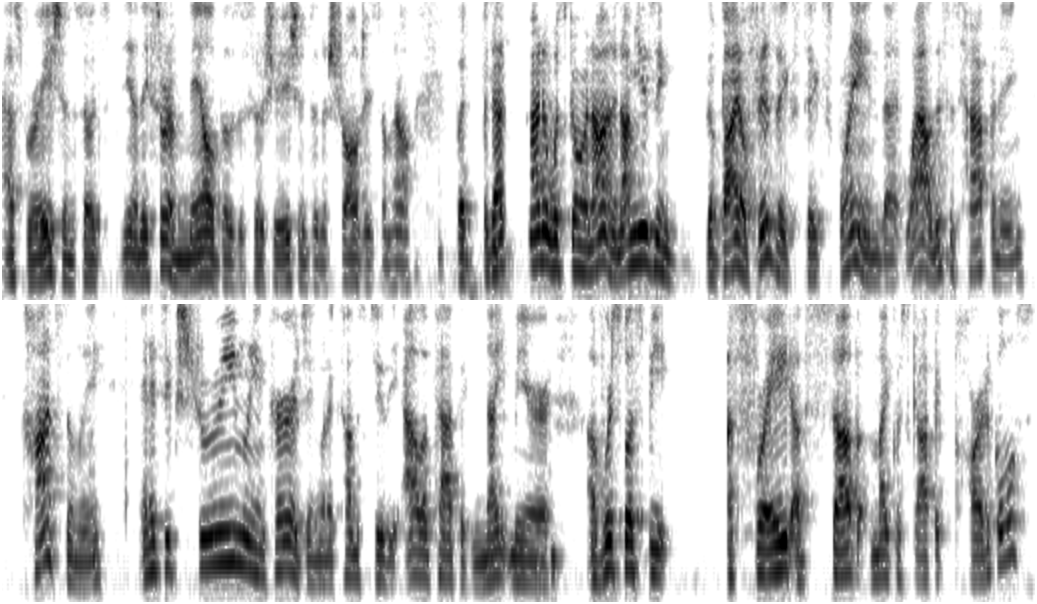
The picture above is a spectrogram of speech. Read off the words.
aspirations. So it's you know they sort of nailed those associations in astrology somehow, but but that's hmm. kind of what's going on, and I'm using the biophysics to explain that wow, this is happening constantly. And it's extremely encouraging when it comes to the allopathic nightmare of we're supposed to be afraid of sub microscopic particles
